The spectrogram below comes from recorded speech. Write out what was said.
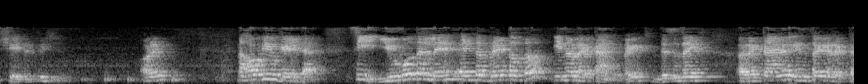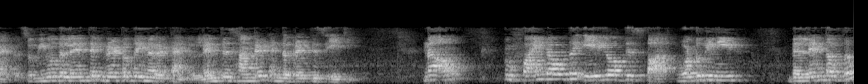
shaded region? Alright? Now how do you get that? See, you know the length and the breadth of the inner rectangle, right? This is like a rectangle inside a rectangle. So we know the length and breadth of the inner rectangle. Length is 100 and the breadth is 80. Now, to find out the area of this path, what do we need? The length of the,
